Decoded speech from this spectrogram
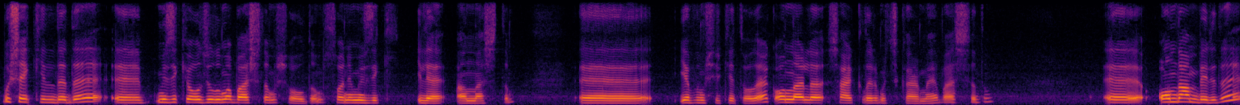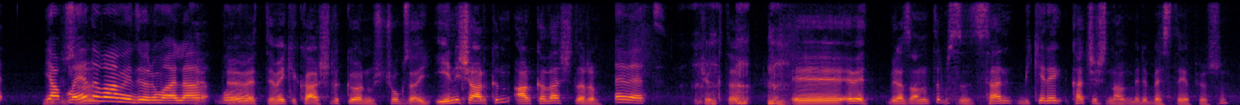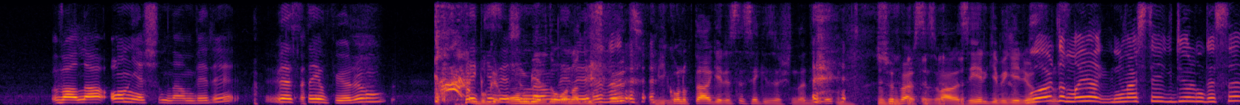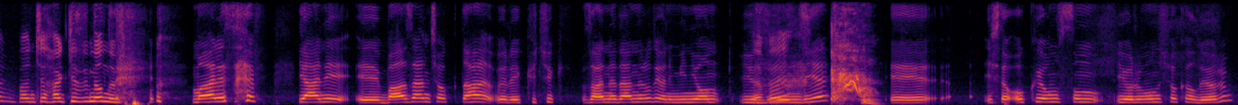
Bu şekilde de e, müzik yolculuğuma başlamış oldum. Sony Müzik ile anlaştım. E, yapım şirketi olarak. Onlarla şarkılarımı çıkarmaya başladım. E, ondan beri de yapmaya güzel. devam ediyorum hala E, bunu. Evet demek ki karşılık görmüş. Çok güzel. Yeni şarkın Arkadaşlarım Evet. çıktı. Ee, evet biraz anlatır mısın? Sen bir kere kaç yaşından beri beste yapıyorsun? Vallahi 10 yaşından beri beste yapıyorum. 8 Bugün yaşından 11'de ona düştü. Bir konuk daha gelirse 8 yaşında diyecek. Süpersiniz var. Zehir gibi geliyorsunuz. Bu arada Maya üniversiteye gidiyorum dese bence herkes inanır. Maalesef yani e, bazen çok daha böyle küçük zannedenler oluyor. Hani minyon yüzlüyüm Evet. diye. E, işte okuyor musun yorumunu çok alıyorum.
